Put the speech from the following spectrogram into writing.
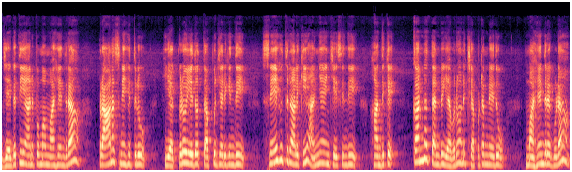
జగతి అనుపమ మహేంద్ర ప్రాణ స్నేహితులు. ఎక్కడో ఏదో తప్పు జరిగింది. స్నేహితురాలికి అన్యాయం చేసింది. అందుకే కన్న తండ్రి ఎవరో అని చెప్పటం లేదు. మహేంద్ర కూడా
